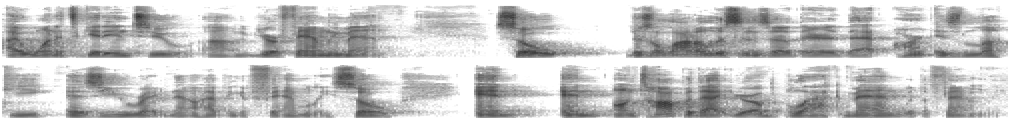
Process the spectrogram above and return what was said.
I wanted to get into, um, you're a family man. So there's a lot of listeners out there that aren't as lucky as you right now having a family. So and and on top of that, you're a black man with a family.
